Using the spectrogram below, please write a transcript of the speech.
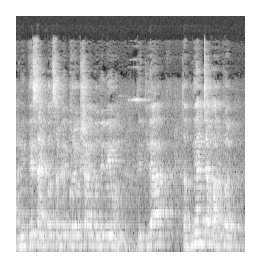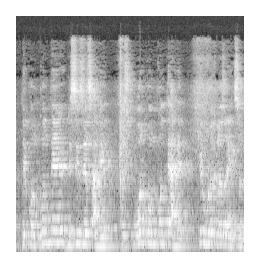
आणि ते सॅम्पल सगळे प्रयोगशाळेमध्ये नेऊन तिथल्या तज्ज्ञांच्या मार्फत ते कोणकोणते डिसिजेस आहेत ते स्कोअर कोणकोणते आहेत हे ओळखलं जायचं.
